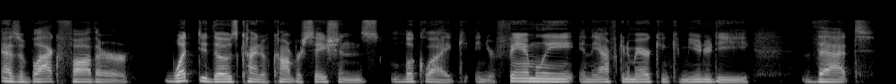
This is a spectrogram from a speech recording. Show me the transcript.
as a black father what do those kind of conversations look like in your family in the african american community that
